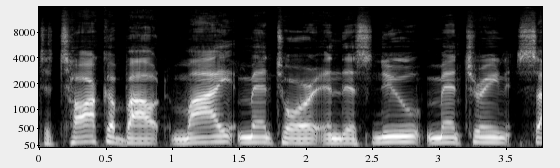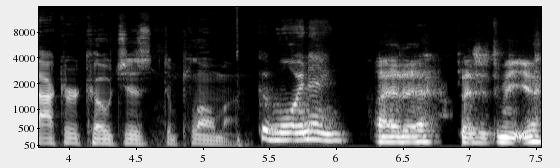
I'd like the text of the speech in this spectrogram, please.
to talk about MiMentor in this new mentoring soccer coaches diploma. Good morning. Hi there. Pleasure to meet you.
